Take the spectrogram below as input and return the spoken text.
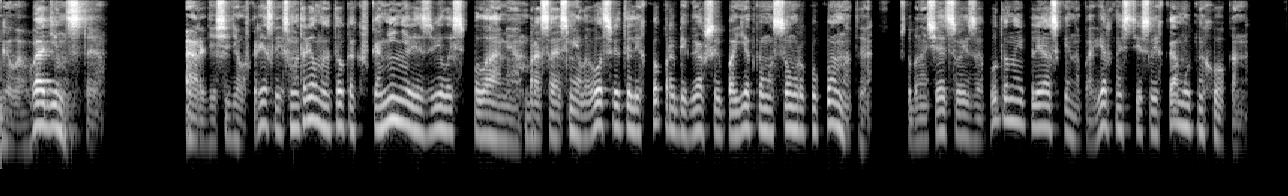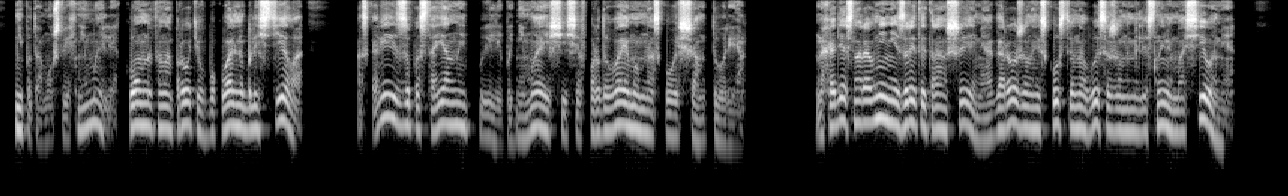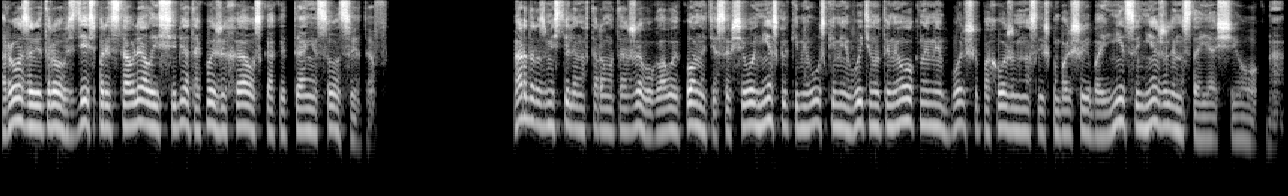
Глава одиннадцатая. Арди сидел в кресле и смотрел на то, как в камине резвилось пламя, бросая смелые отсветы, легко пробегавшие по едкому сумраку комнаты, чтобы начать свои запутанные пляски на поверхности слегка мутных окон. Не потому, что их не мыли. Комната напротив буквально блестела, а скорее из-за постоянной пыли, поднимающейся в продуваемом насквозь шамтуре. Находясь на равнине, изрытой траншеями, огороженной искусственно высаженными лесными массивами, роза ветров здесь представляла из себя такой же хаос, как и танец отцветов. Арда разместили на втором этаже в угловой комнате со всего несколькими узкими вытянутыми окнами, больше похожими на слишком большие бойницы, нежели настоящие окна.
